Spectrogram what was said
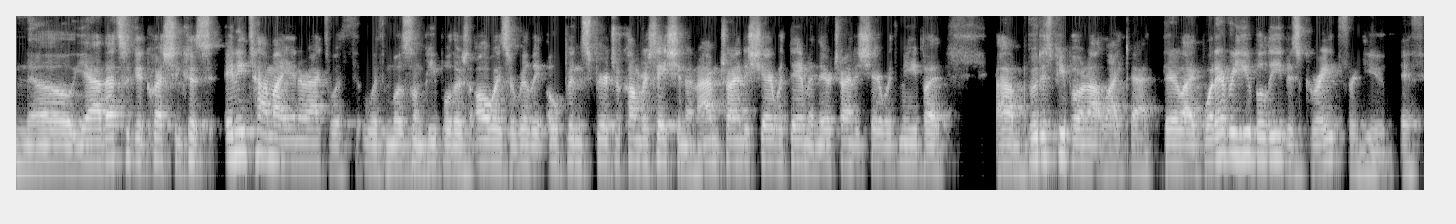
no, yeah, that's a good question because anytime I interact with with Muslim people, there's always a really open spiritual conversation, and I'm trying to share with them, and they're trying to share with me. But um, Buddhist people are not like that. They're like, whatever you believe is great for you. If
